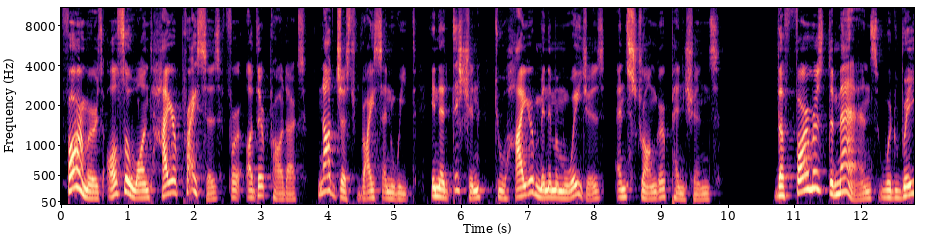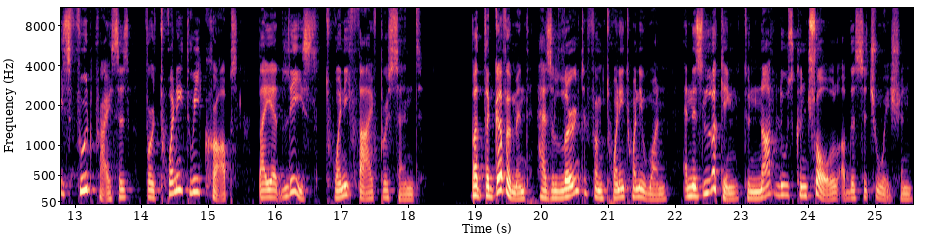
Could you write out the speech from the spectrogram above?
Farmers also want higher prices for other products, not just rice and wheat, in addition to higher minimum wages and stronger pensions. The farmers' demands would raise food prices for 23 crops by at least 25%. But the government has learned from 2021 and is looking to not lose control of the situation.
